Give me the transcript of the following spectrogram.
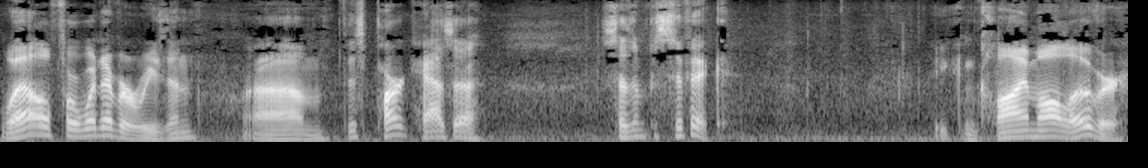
well, for whatever reason, um, this park has a Southern Pacific. You can climb all over,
